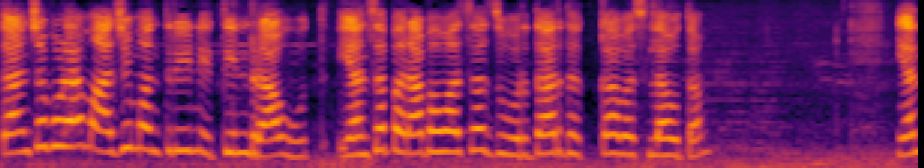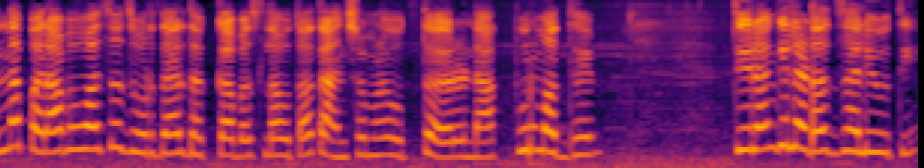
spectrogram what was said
त्यांच्यामुळे माजी मंत्री नितीन राऊत यांचा पराभवाचा जोरदार धक्का बसला होता. यांना पराभवाचा जोरदार धक्का बसला होता. त्यांच्यामुळे उत्तर नागपूरमध्ये तिरंगी लढत झाली होती.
